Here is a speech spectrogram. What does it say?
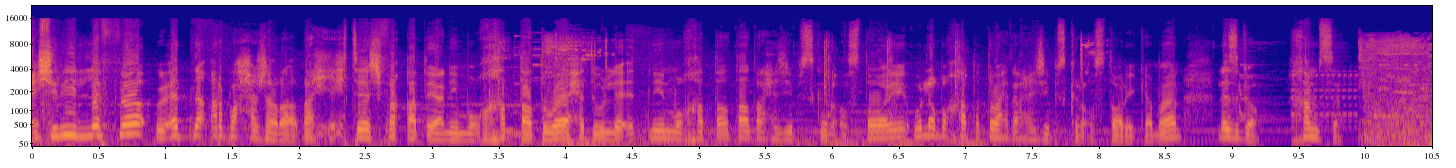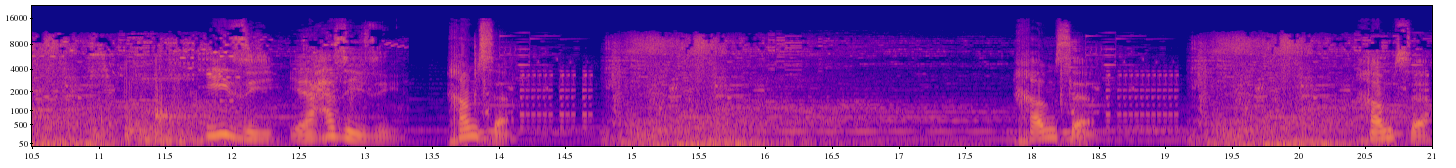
20 لفة وعندنا أربع حجرات. راح يحتاج فقط يعني مخطط واحد ولا اثنين مخططات راح يجيب سكن أسطوري ولا مخطط واحد راح يجيب سكن أسطوري كمان. let's go خمسة. easy يا عزيزي. خمسة. خمسة. خمسة.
